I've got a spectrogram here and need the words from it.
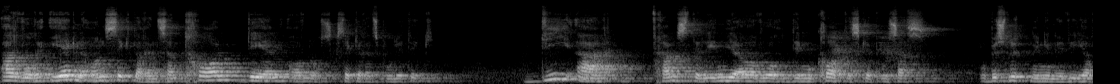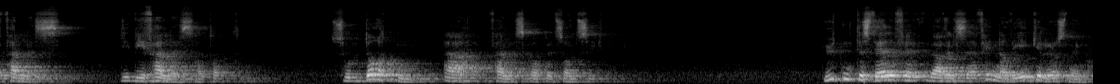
er våre egne ansikter en sentral del av norsk sikkerhetspolitikk. De er fremste linje av vår demokratiske prosess og beslutningene vi, felles, vi felles har tatt. Soldaten er fellesskapets ansikt. Uten tilstedeværelse finner vi ikke løsninger.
